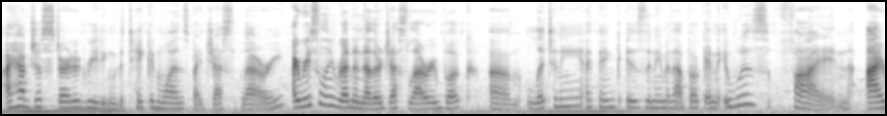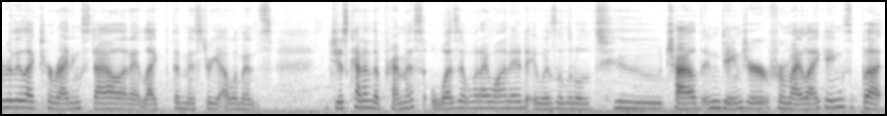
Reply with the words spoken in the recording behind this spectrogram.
I have just started reading The Taken Ones by Jess Lourey. I recently read another Jess Lourey book, um, Litani, I think is the name of that book, and it was fine. I really liked her writing style and I liked the mystery elements just kind of the premise wasn't what I wanted. It was a little too child in danger for my likings, but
